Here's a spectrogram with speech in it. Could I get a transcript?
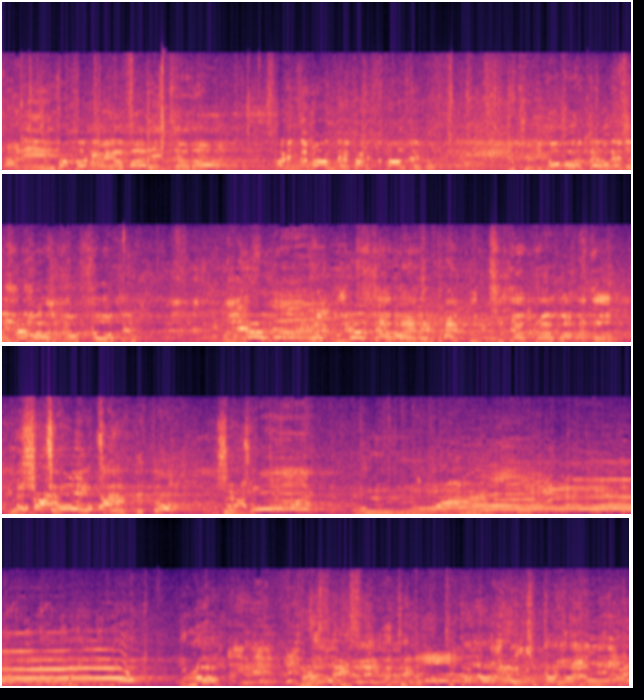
자리. 침착하게. 아까 말했잖아. 다리 뜨면 안 돼. 다리 뜨면 안 돼. 그렇지. 이거 봐. 안 돼. 안 돼. 정면 맞추고. 없어. 무리하지 무리하지. 돼. 팔꿈치 잡으라고 하서. double leg, double leg. 됐다. 열고 double leg. 눌러, 눌러, 눌러, 눌러. 눌러. 플러스 있어. 그렇지. 침착하게. 침착하게. 그래.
